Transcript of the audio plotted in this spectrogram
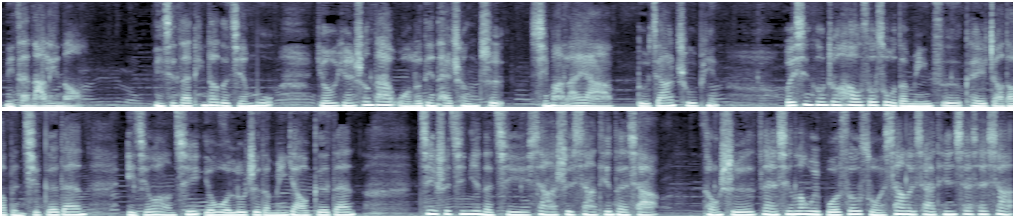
你在哪里呢？你现在听到的节目由原声带网络电台承制。喜马拉雅独家出品，微信公众号搜索我的名字，可以找到本期歌单以及往期由我录制的民谣歌单。季是纪念的季，夏是夏天的夏。同时在新浪微博搜索“夏了夏天夏夏夏”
